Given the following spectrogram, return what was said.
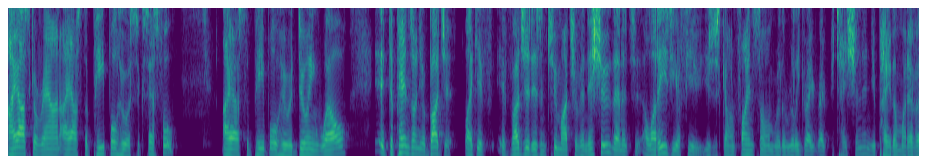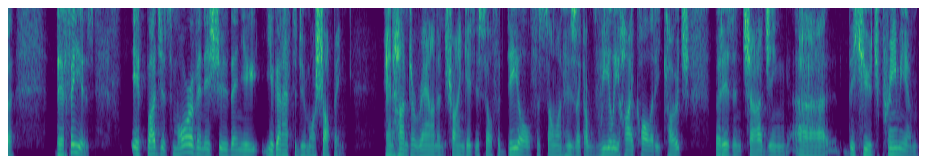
I ask around, I ask the people who are successful, I ask the people who are doing well. It depends on your budget. Like if if budget isn't too much of an issue, then it's a lot easier for you. You just go and find someone with a really great reputation and you pay them whatever their fee is. If budget's more of an issue, then you you're going to have to do more shopping and hunt around and try and get yourself a deal for someone who's like a really high quality coach but isn't charging uh, the huge premium.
